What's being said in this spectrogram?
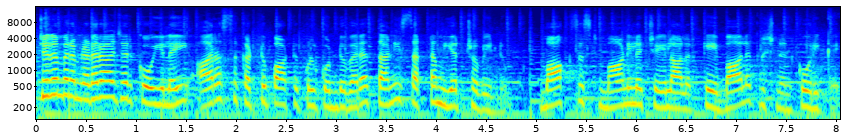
சிதம்பரம் நடராஜர் கோயிலை அரசு கட்டுப்பாட்டுக்குள் கொண்டுவர தனி சட்டம் இயற்ற வேண்டும். மார்க்சிஸ்ட் மாநில செயலாளர் கே. பாலகிருஷ்ணன் கோரிக்கை.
